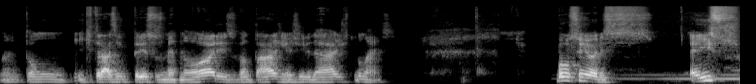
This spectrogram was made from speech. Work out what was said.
Né, então, e que trazem preços menores, vantagem, agilidade e tudo mais. Bom, senhores, é isso.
